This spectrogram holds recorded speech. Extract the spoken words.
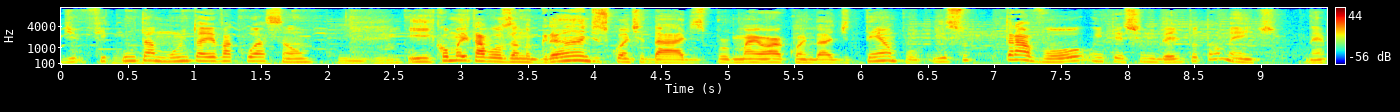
dificulta muito a evacuação. Uhum. E como ele estava usando grandes quantidades por maior quantidade de tempo, isso travou o intestino dele totalmente. Né?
